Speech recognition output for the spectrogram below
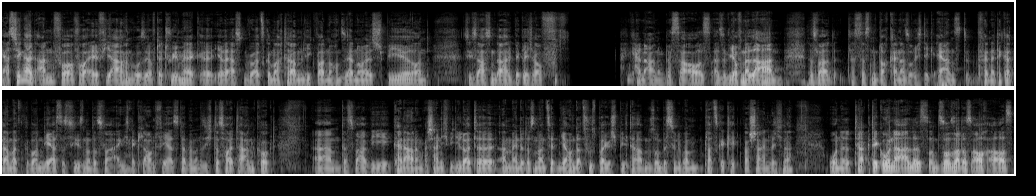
Ja, es fing halt an vor, vor elf Jahren, wo sie auf der Dreamhack äh, ihre ersten Worlds gemacht haben. League war noch ein sehr neues Spiel und sie saßen da halt wirklich auf keine Ahnung, das sah aus, also wie auf einer LAN. Das war, das, das nimmt auch keiner so richtig ernst. Fnatic hat damals gewonnen, die erste Season, und das war eigentlich eine Clown-Fiesta, wenn man sich das heute anguckt. Ähm, das war wie, keine Ahnung, wahrscheinlich wie die Leute am Ende des 19. Jahrhunderts Fußball gespielt haben, so ein bisschen über den Platz gekickt wahrscheinlich, ne? Ohne Taktik, ohne alles. Und so sah das auch aus.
